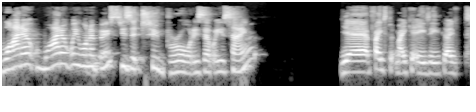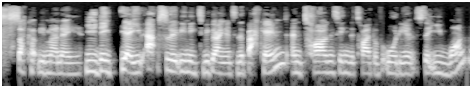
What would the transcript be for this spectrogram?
Why don't why don't we want to boost? Is it too broad? Is that what you're saying? Yeah, Facebook make it easy. They suck up your money. You need, yeah, you absolutely need to be going into the back end and targeting the type of audience that you want.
